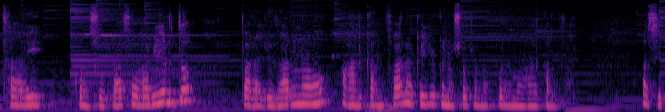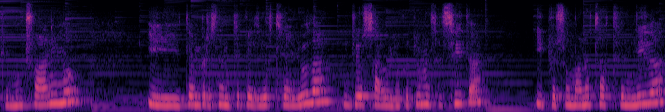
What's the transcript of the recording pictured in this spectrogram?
está ahí con sus brazos abiertos para ayudarnos a alcanzar aquello que nosotros no podemos alcanzar. Así que mucho ánimo y ten presente que Dios te ayuda, Dios sabe lo que tú necesitas y que su mano está extendida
